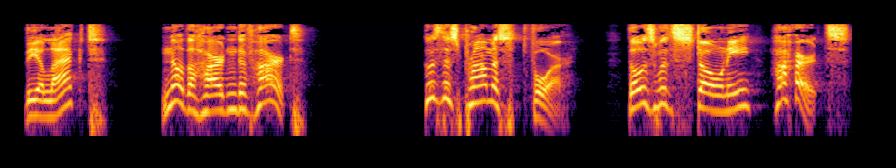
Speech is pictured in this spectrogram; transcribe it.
The elect? No, the hardened of heart. Who's this promised for? Those with stony hearts.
